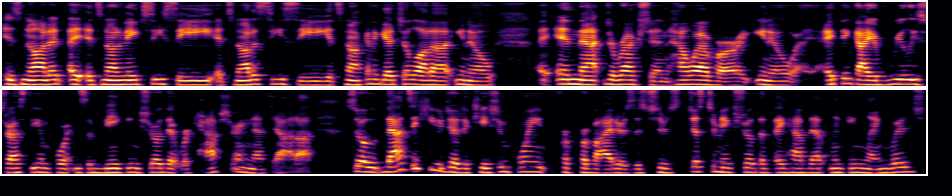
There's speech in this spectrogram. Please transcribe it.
is not a it's not an HCC, it's not a CC, it's not going to get you a lot of, you know, in that direction. However, you know, I think I have really stressed the importance of making sure that we're capturing that data. So that's a huge education point for providers is just just to make sure that they have that linking language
